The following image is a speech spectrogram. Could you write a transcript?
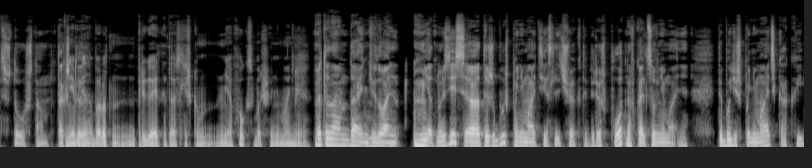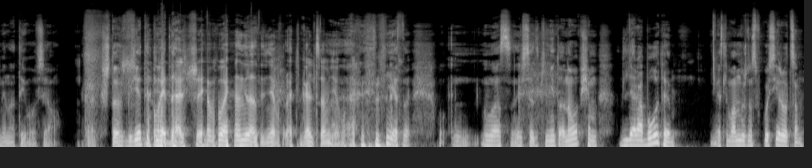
Что уж там. Так Не, что... меня наоборот напрягает, когда слишком у меня фокус большое внимание. Ну, Это, наверное, да, индивидуально. Нет, но здесь а, ты же будешь понимать, если человек ты берешь плотно в кольцо внимания, ты будешь понимать, как именно ты его взял. Как, что, где ты... Давай дальше, я понял, не надо меня брать кольцо внимания. Нет, ну, у нас все-таки не то. Ну, в общем, для работы, если вам нужно сфокусироваться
